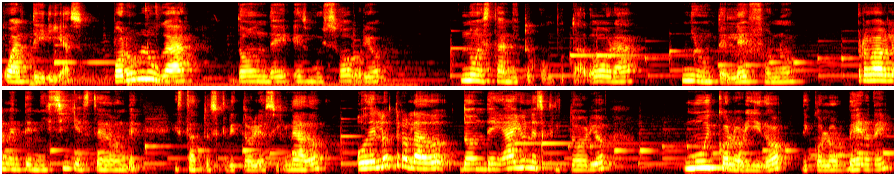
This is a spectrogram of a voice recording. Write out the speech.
cuál te irías? ¿Por un lugar donde es muy sobrio, no está ni tu computadora, ni un teléfono, probablemente ni sigue esté donde está tu escritorio asignado, o del otro lado donde hay un escritorio muy colorido, de color verde,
